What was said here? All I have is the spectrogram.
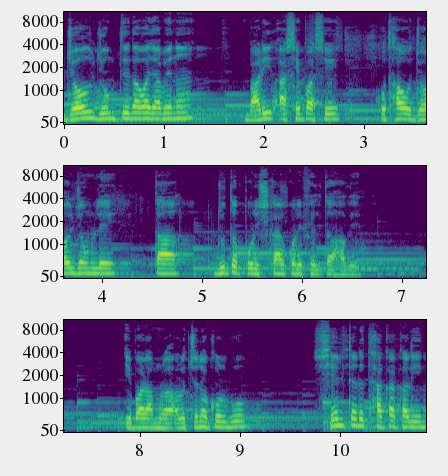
জল জমতে দেওয়া যাবে না। বাড়ির আশেপাশে কোথাও জল জমলে তা দ্রুত পরিষ্কার করে ফেলতে হবে। এবার আমরা আলোচনা করব শেল্টারে থাকাকালীন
